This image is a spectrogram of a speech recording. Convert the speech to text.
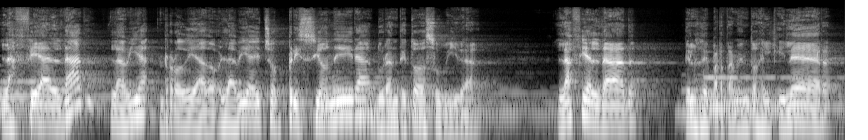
La fealdad la había rodeado, la había hecho prisionera durante toda su vida. La fealdad de los departamentos de alquiler,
